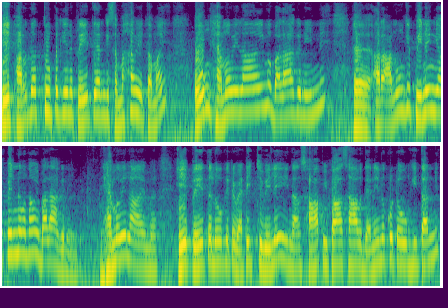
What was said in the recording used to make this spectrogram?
ඒ පරදත්තූප කියන ප්‍රේතයන්ගේ ස්වභාවය තමයි ඔවුන් හැම වෙලාවෙම බලාගෙන ඉන්නේ. අර අනුන්ගේ පිනෙන් යැපෙන්නම තමයි බලාගෙන ඉන්නේ. හැම වෙලාවෙම ඒ പ്രേත ලෝකෙට වැටිච්ච වෙලේ ඉඳන් සාපිපාසාව දැනෙනකොට උන් හිතන්නේ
